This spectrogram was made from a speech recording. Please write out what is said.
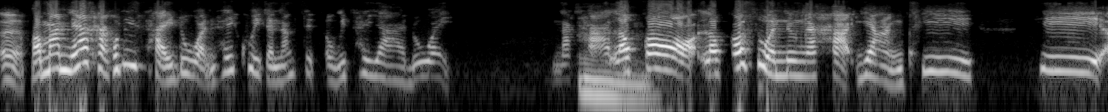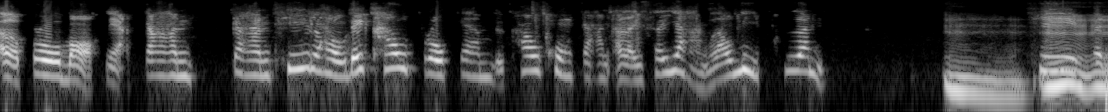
เออประมาณเนี้ยค่ะเขามีสายด่วนให้คุยกับนักจิตวิทยาด้วยนะคะ แล้วก็แล้วก็ส่วนหนึ่งอะค่ะ อย่างที่ที่เอ่อโปรบอกเนี่ย การการที่เราได้เข้าโปรแกรมหรือเข้าโครงการอะไรสักอย่างแล้วมีเพื่อนที่เป็น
